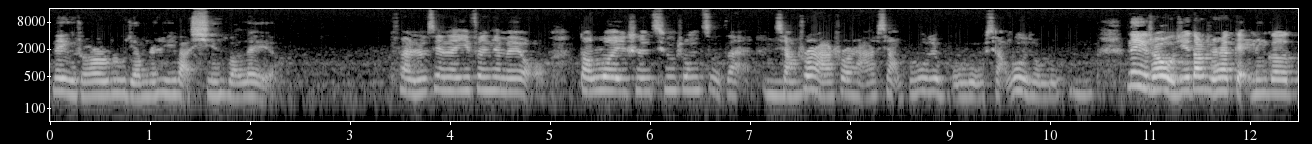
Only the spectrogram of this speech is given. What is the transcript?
那个时候录节目真是一把辛酸泪呀、反正现在一分钱没有，倒落一身轻松自在，想说啥说啥，想不录就不录，想录就录。那个时候我记得当时还给那个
